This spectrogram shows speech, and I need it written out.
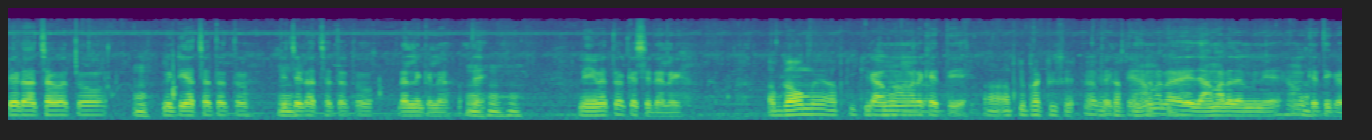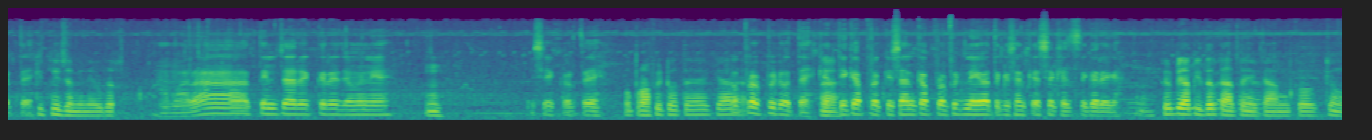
पेड़ अच्छा हुआ तो मिट्टी अच्छा था तो कीचड़ अच्छा था तो डालने के लिए होता है। नहीं हुआ तो कैसे डालेगा? अब गाँव में आपकी खेती गाँव में हमारा खेती है। हाँ, आपकी प्रैक्टिस है हाँ, हमारा है। हमारा ज़मीन है हम खेती करते हैं। कितनी ज़मीन है उधर? हमारा तीन चार एकड़ ज़मीन है। इसे करते हैं। वो प्रॉफिट होता है क्या? तो प्रॉफिट होता है। खेती का किसान का प्रॉफिट नहीं हुआ तो किसान कैसे खेती करेगा? फिर भी आप इधर का आते हैं काम को क्यों?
